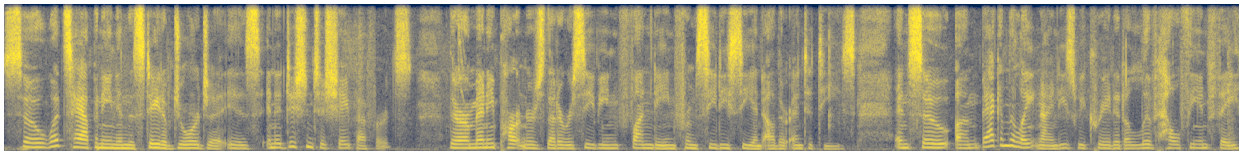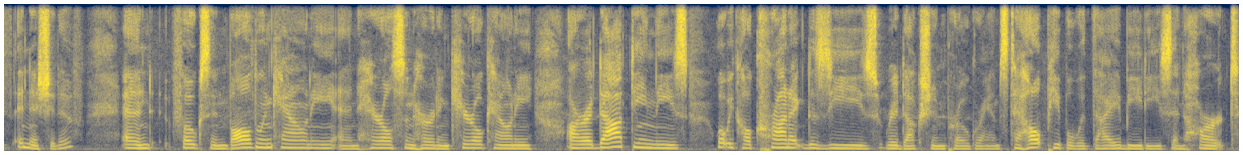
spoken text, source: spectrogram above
So, what's happening in the state of Georgia is, in addition to SHAPE efforts, there are many partners that are receiving funding from CDC and other entities. And so, um, back in the late 90s, we created a Live Healthy in Faith initiative, and folks in Baldwin County and Haralson-Heard and Carroll County are adopting these what we call chronic disease reduction programs to help people with diabetes and heart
